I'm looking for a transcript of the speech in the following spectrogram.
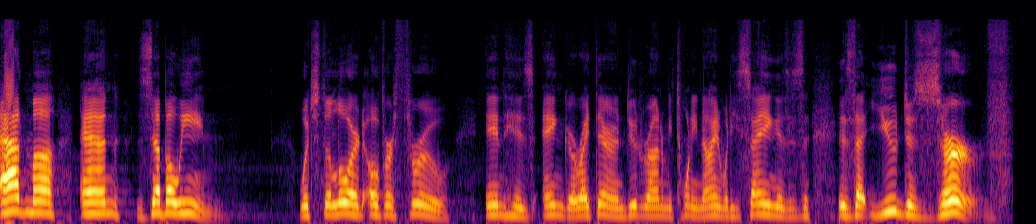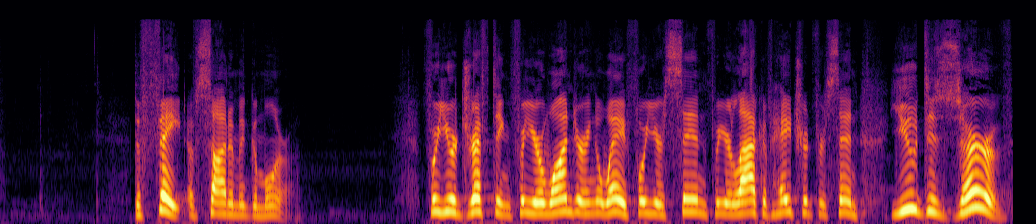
Admah, and Zeboim, which the Lord overthrew in his anger. Right there in Deuteronomy 29, what he's saying is, is, is that you deserve the fate of Sodom and Gomorrah for your drifting, for your wandering away, for your sin, for your lack of hatred for sin. You deserve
